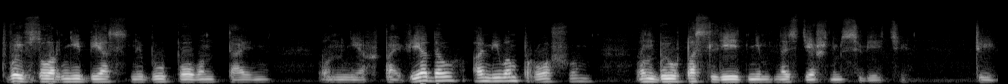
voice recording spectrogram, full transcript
Твой взор небесный был полон тайн. Он мне поведал о милом прошлом, Он был последним на здешнем свете. Ты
